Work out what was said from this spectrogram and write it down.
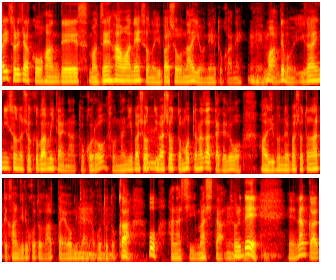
はい、それじゃあ後半です。まあ前半はね、その居場所ないよねとかね。うんうん。えーまあでも意外にその職場みたいなところ、そんなに居場所って居場所って思ってなかったけど、あ自分の居場所だなって感じることがあったよみたいなこととかを話しました。うんうんそれで、えーなんか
